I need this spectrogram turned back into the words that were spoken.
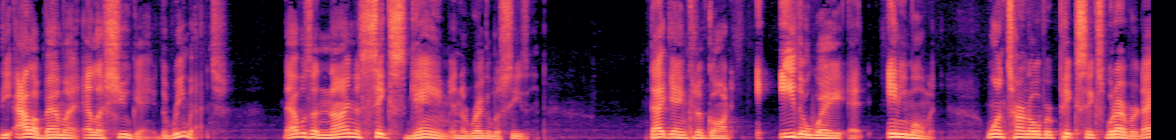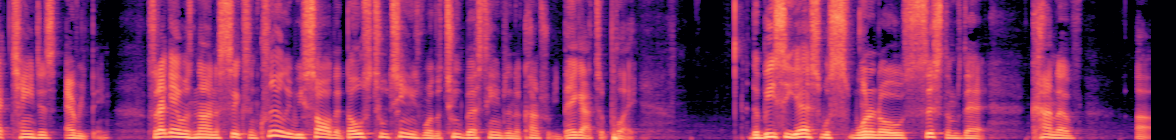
the Alabama LSU game, the rematch, that was a nine to six game in the regular season. That game could have gone either way at any moment. One turnover, pick six, whatever. That changes everything. So that game was nine to six, and clearly we saw that those two teams were the two best teams in the country. They got to play. The BCS was one of those systems that kind of uh,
